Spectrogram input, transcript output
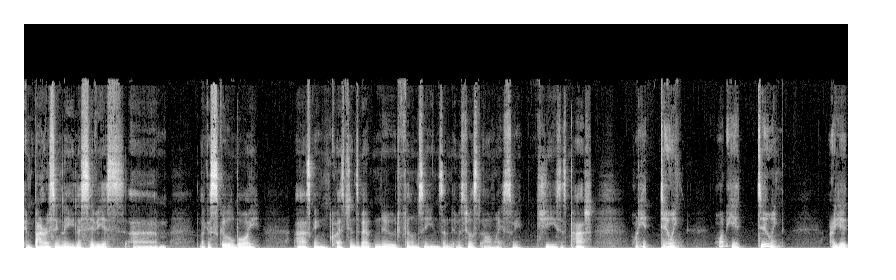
embarrassingly lascivious, um, like a schoolboy asking questions about nude film scenes, and it was just, oh my sweet Jesus, Pat, what are you doing? What are you doing? Are you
